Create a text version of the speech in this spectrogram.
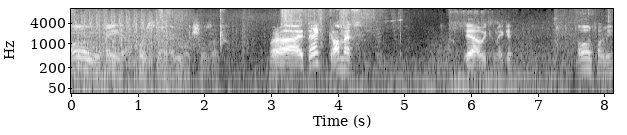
Oh, hey, of course not everyone shows up. Alright, thank gummit. Yeah, we can make it. Oh, in front of me.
